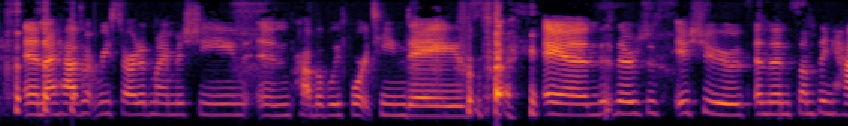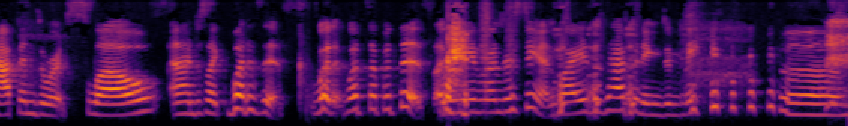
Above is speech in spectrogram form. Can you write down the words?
and I haven't restarted my machine in probably 14 days right. and there's just issues and then something happens or it's slow and I'm just like what is this what what's up with this I don't even understand why is this happening to me Uh,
